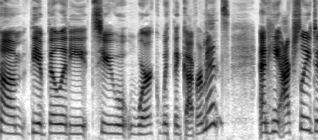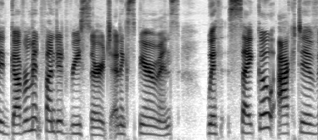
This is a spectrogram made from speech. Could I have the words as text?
um, the ability to work with the government. And he actually did government funded research and experiments with psychoactive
